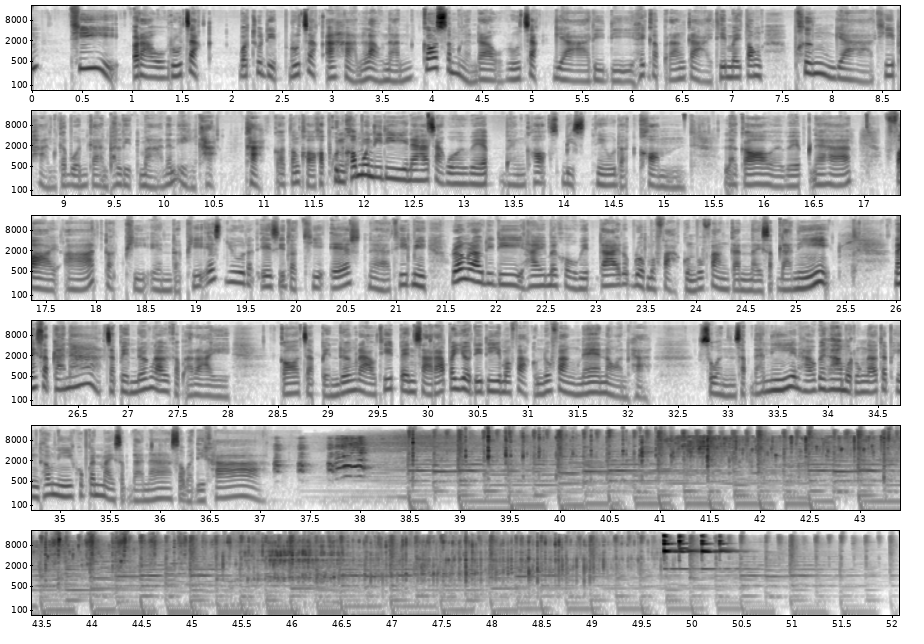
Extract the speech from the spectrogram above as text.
ที่เรารู้จักวัตถุดิบรู้จักอาหารเหล่านั้น ก็เสมือนเรารู้จักยาดี ๆ ให้กับร่างกายที่ไม่ต้องพึ่งยาที่ผ่านกระบวนการผลิตมานั่นเองค่ะ ค่ะ ก็ต้องขอขอบคุณข้อมูลดีๆนะคะ จาก www bangkokbiznews.com แล้วก็ www นะคะ fireart.pn.psu.ac.th นะคะที่มีเรื่องราวดีๆ ให้ไมโครวิทได้รวบรวมมาฝากคุณผู้ฟังกันในสัปดาห์นี้ ในสัปดาห์หน้าจะเป็นเรื่องราวเกี่ยวกับอะไร ก็จะเป็นเรื่องราวที่เป็นสาระประโยชน์ดีๆ มาฝากคุณผู้ฟังแน่นอนค่ะ ส่วนสัปดาห์นี้นะคะ เวลาหมดลงแล้วแต่เพียงเท่านี้พบกันใหม่สัปดาห์หน้า สวัสดีค่ะ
